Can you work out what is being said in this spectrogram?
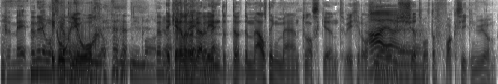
bij mij, bij Nee, mij- Ik ook niet, hoor. absoluut niet, maar, Bij- ja. Ik herinner me alleen de, de, de Melting Man toen als kind. Weet je, dat was Ah, ja, holy ja, ja. shit, what the fuck zie ik nu, jong.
